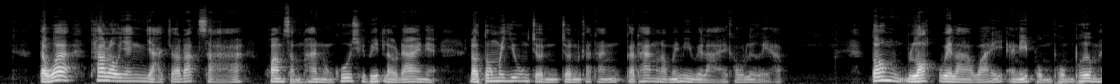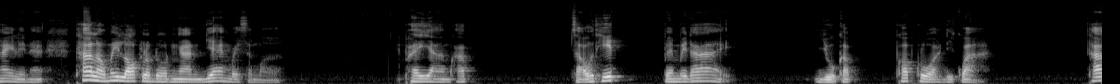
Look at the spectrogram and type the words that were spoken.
ำแต่ว่าถ้าเรายังอยากจะรักษาความสัมพันธ์ของคู่ชีวิตเราได้เนี่ย เราต้องไม่ยุ่งจนจนกระทั่งกระทั่งเราไม่มีเวลาให้เขาเลยครับ ต้องล็อกเวลาไว้ อันนี้ผมผมเพิ่มให้เลยนะ ถ้าเราไม่ล็อกเราโดนงานแย่งไปเสมอ พยายามครับ เสาร์อาทิตย์เป็นไปได้ อยู่กับครอบครัวดีกว่า ถ้า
